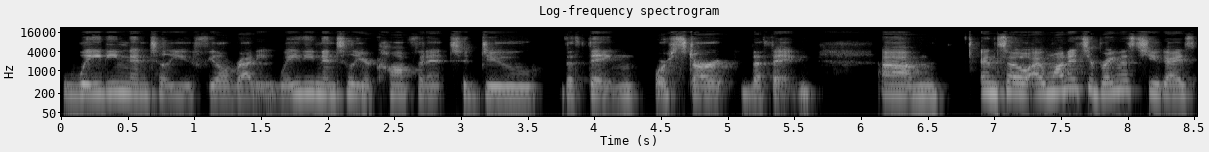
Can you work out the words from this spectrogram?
waiting until you feel ready, waiting until you're confident to do the thing or start the thing. Um, and so I wanted to bring this to you guys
